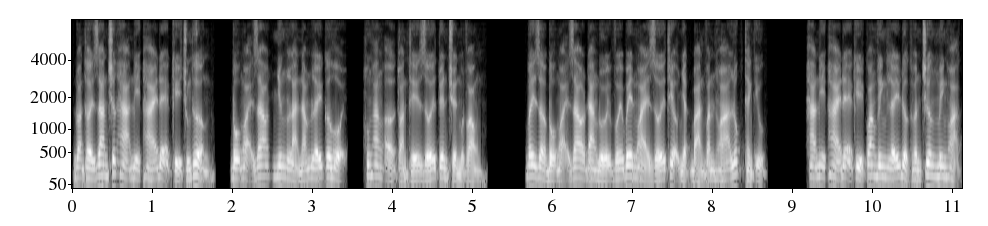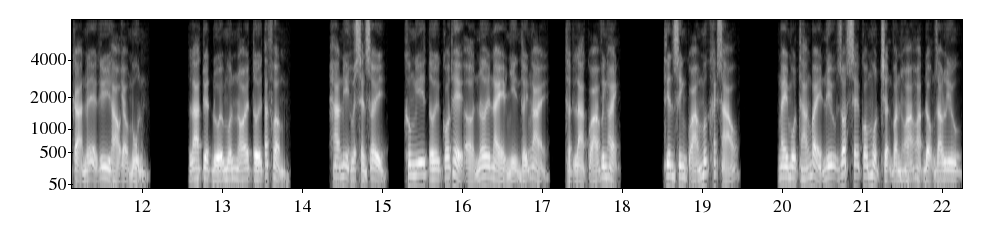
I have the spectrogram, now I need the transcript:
đoạn thời gian trước hạ nghị hái đệ kỳ trúng thưởng bộ ngoại giao nhưng là nắm lấy cơ hội hung hăng ở toàn thế giới tuyên truyền một vòng. Bây giờ bộ ngoại giao đang đối với bên ngoài giới thiệu nhật bản văn hóa lúc thành cựu hàn nghị hải đệ kỳ quang vinh lấy được huân chương minh họa cả nệ ghi hào hào mùn. Là tuyệt đối muốn nói tới tác phẩm. Hạ nghị sensei, không nghĩ tới có thể ở nơi này nhìn thấy ngài, thật là quá vinh hạnh. Thiên sinh quá mức khách sáo. Ngày một tháng bảy, new york sẽ có một trận văn hóa hoạt động giao lưu,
